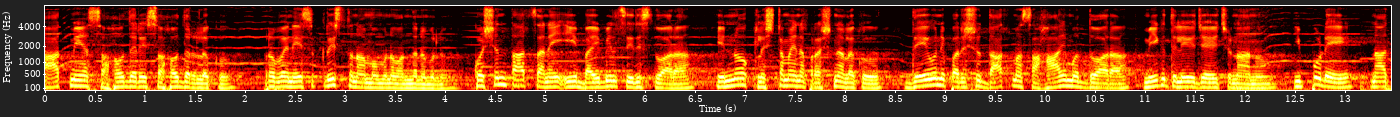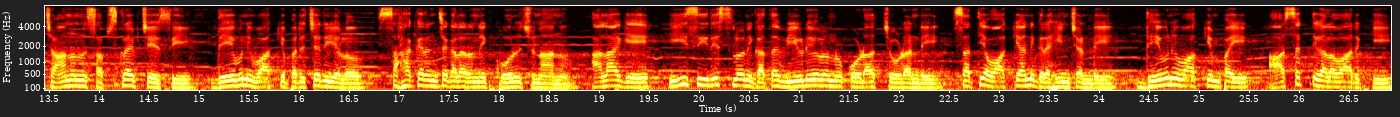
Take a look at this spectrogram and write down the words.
ఆత్మీయ సహోదరి సహోదరులకు ప్రభు నామమున వందనములు. క్వశ్చన్ థాట్స్ అనే ఈ బైబిల్ సిరీస్ ద్వారా ఎన్నో క్లిష్టమైన ప్రశ్నలకు దేవుని పరిశుద్ధాత్మ సహాయము ద్వారా మీకు తెలియజేయుచున్నాను. ఇప్పుడే నా ఛానల్ను సబ్స్క్రైబ్ చేసి దేవుని వాక్య పరిచర్యలో సహకరించగలరని కోరుచున్నాను. అలాగే ఈ సిరీస్లోని గత వీడియోలను కూడా చూడండి. సత్యవాక్యాన్ని గ్రహించండి. దేవుని వాక్యంపై ఆసక్తి గలవారికి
